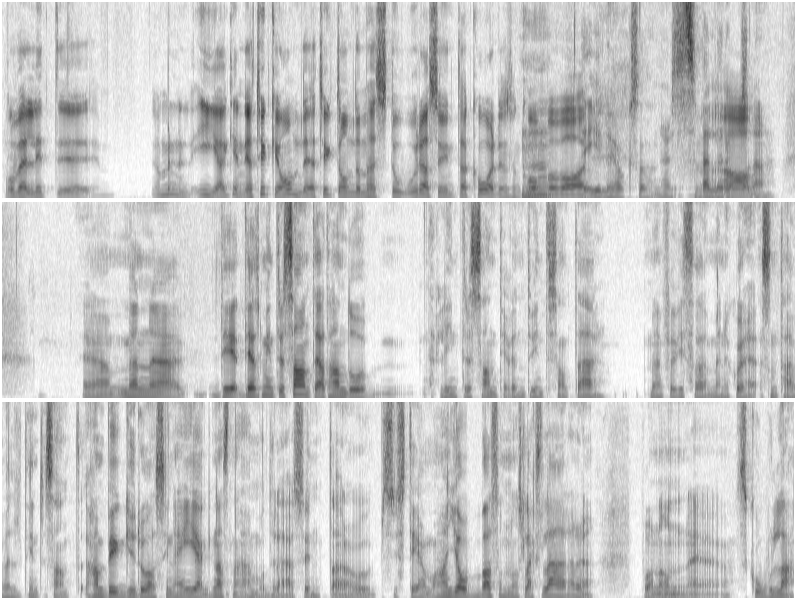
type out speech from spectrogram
Och väldigt... Eh, ja, men egen. Jag tycker om det. Jag tyckte om de här stora syntackorden som kom Mm, och var... Det gillar jag också, när det sväller Ja. upp sådär. Eh, Men eh, det, det som är intressant är att han då, eller intressant, jag vet inte hur intressant det är, men för vissa människor är sånt här väldigt intressant. Han bygger då sina egna sådana här modulärsyntar och system och han jobbar som någon slags lärare på någon eh, skola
